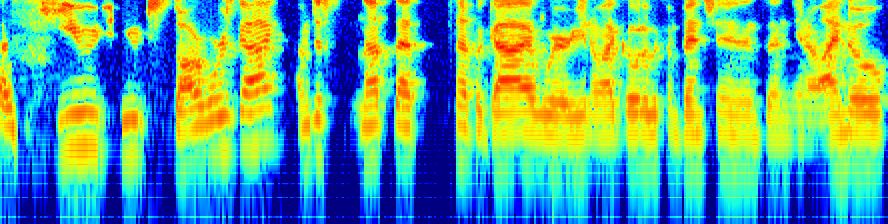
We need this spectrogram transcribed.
a huge, huge Star Wars guy. I'm just not that type of guy where you know I go to the conventions and you know I know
